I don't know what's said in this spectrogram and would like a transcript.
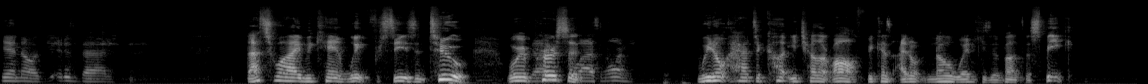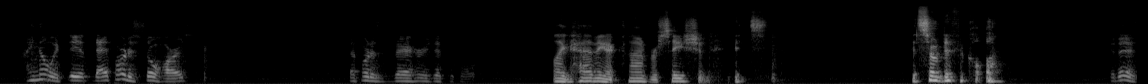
Yeah, no, it is bad. That's why we can't wait for season two. We're in person. We don't have to cut each other off because I don't know when he's about to speak. I know it's it. That part is so hard. That part is very difficult. Like having a conversation. It's. It's so difficult. It is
